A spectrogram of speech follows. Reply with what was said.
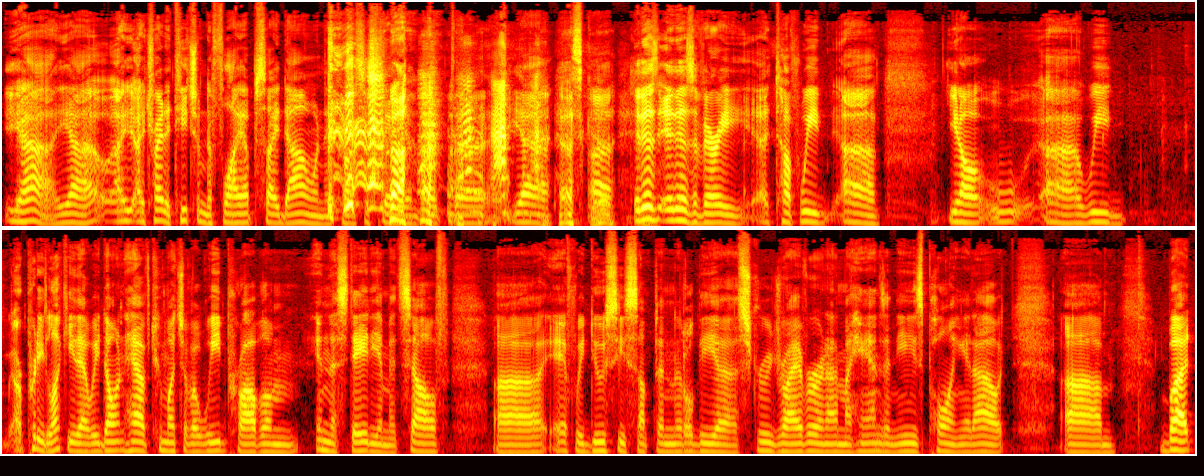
Yeah, yeah. I, I try to teach them to fly upside down when they cross the stadium. but uh, yeah, That's good. Uh, it is. It is a very uh, tough weed. Uh, you know, w- uh, we are pretty lucky that we don't have too much of a weed problem in the stadium itself. Uh, if we do see something, it'll be a screwdriver and on my hands and knees pulling it out. Um, but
